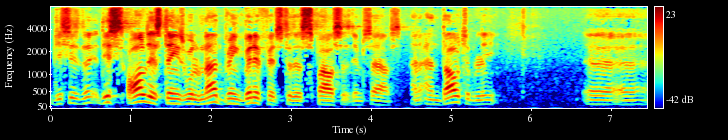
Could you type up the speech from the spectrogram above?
this is the, this all these things will not bring benefits to the spouses themselves and undoubtedly uh,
